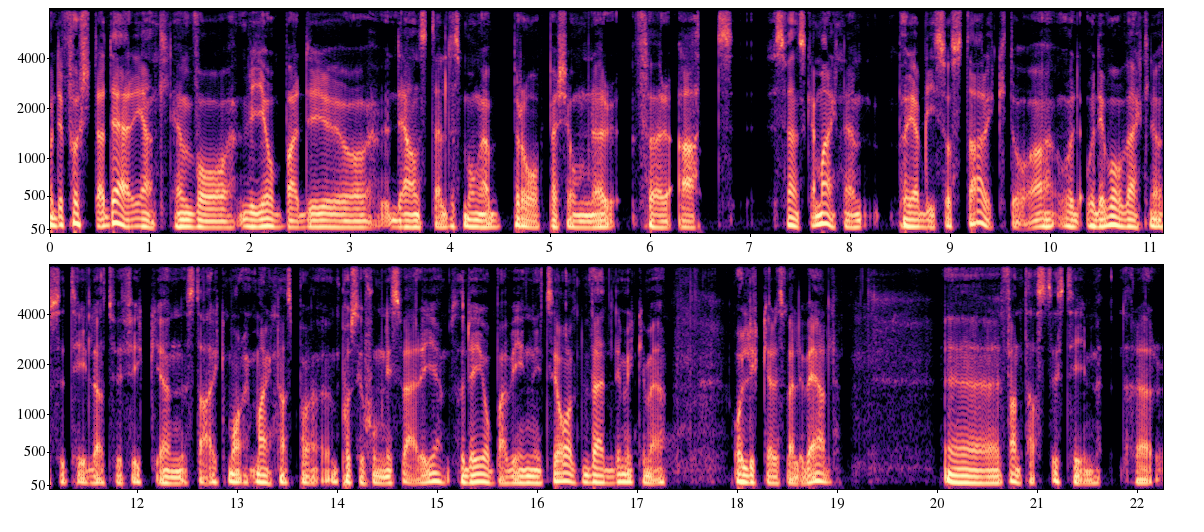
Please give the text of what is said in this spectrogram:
Och det första där egentligen var, vi jobbade ju och det anställdes många bra personer för att svenska marknaden började bli så stark då. Och, och det var verkligen att se till att vi fick en stark mar- marknadsposition i Sverige. Så det jobbade vi initialt väldigt mycket med och lyckades väldigt väl. Eh, fantastiskt team. Det där.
